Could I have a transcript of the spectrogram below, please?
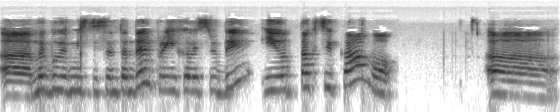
е, ми були в місті Сантандер, приїхали сюди, і от так цікаво. е,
